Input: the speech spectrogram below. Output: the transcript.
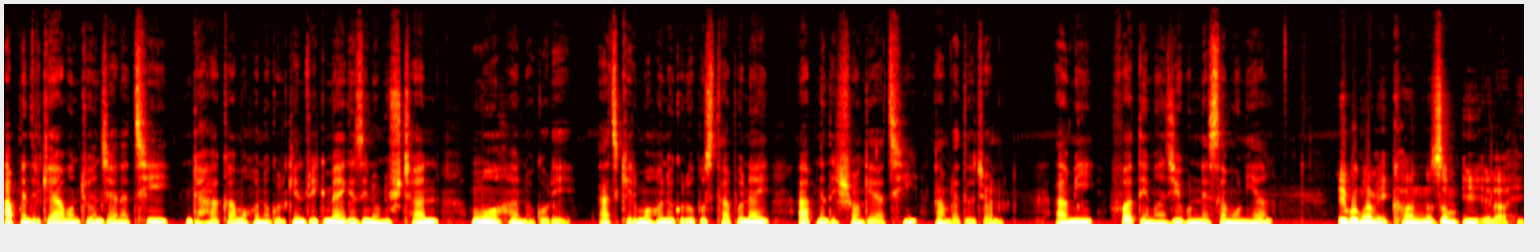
আপনাদেরকে আমন্ত্রণ জানাচ্ছি ঢাকা মহানগর কেন্দ্রিক ম্যাগাজিন অনুষ্ঠান মহানগরে। আজকের মহানগর উপস্থাপনায় আপনাদের সঙ্গে আছি আমরা দুজন। আমি ফতেমা জেবুন্নেসা মুনিয়া। এবং আমি খান নজম ই এলাহি।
